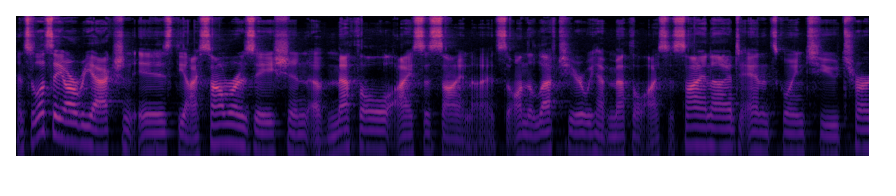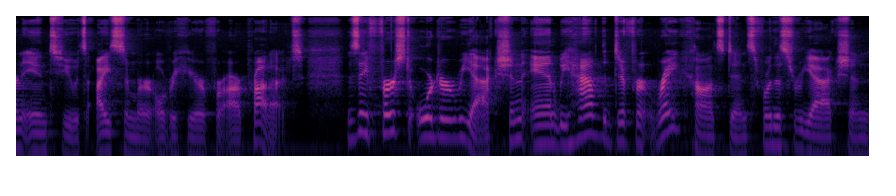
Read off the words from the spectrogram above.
And so let's say our reaction is the isomerization of methyl isocyanide. So on the left here we have methyl isocyanide and it's going to turn into its isomer over here for our product. This is a first order reaction and we have the different rate constants for this reaction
